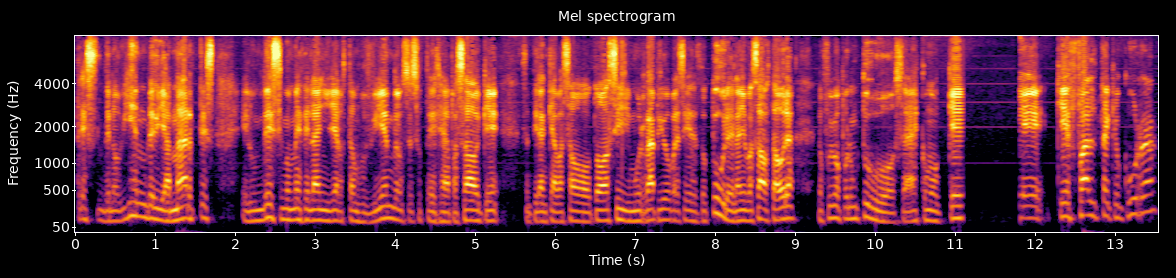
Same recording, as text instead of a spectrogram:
3 de noviembre, día martes, el undécimo mes del año ya lo estamos viviendo. No sé si a ustedes les ha pasado que sentirán que ha pasado todo así muy rápido, parece que desde octubre del año pasado hasta ahora nos fuimos por un tubo. O sea, es como que, qué falta que ocurra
